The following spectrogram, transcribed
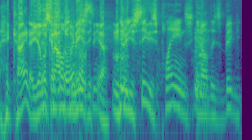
kind of. You're That's looking out the windows. amazing. Yeah. You know, you see these planes, you know, these big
